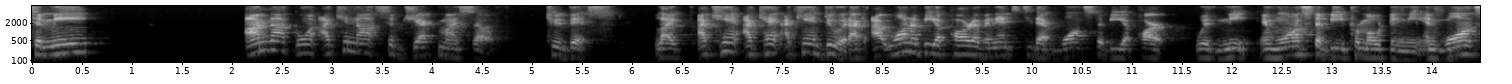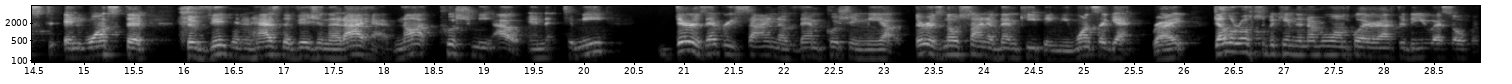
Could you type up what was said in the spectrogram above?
to me, I'm not going, I cannot subject myself to this. Like I can't, I can't, I can't do it. I, I want to be a part of an entity that wants to be a part with me and wants to be promoting me and wants to, and wants the the vision and has the vision that I have, not push me out. And to me, there is every sign of them pushing me out. There is no sign of them keeping me. Once again, right? De La Rosa became the number one player after the U.S. Open.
